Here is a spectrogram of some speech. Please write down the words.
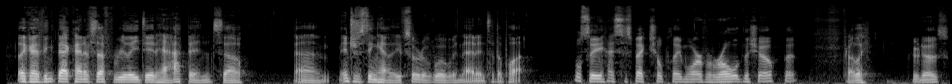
like I think that kind of stuff really did happen. So um, interesting how they've sort of woven that into the plot. We'll see. I suspect she'll play more of a role in the show, but Probably. who knows?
